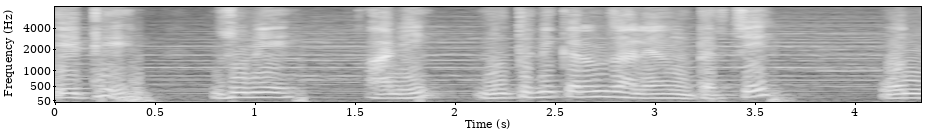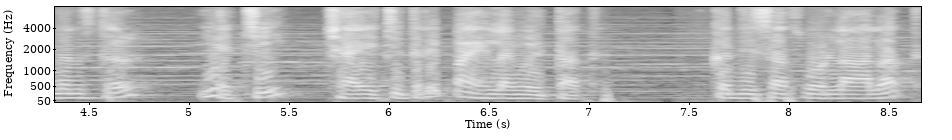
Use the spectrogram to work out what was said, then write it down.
येथे जुने आणि नूतनीकरण झाल्यानंतरचे वंदनस्थळ याची छायाचित्रे पाहायला मिळतात. कधी सासवडला आलात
